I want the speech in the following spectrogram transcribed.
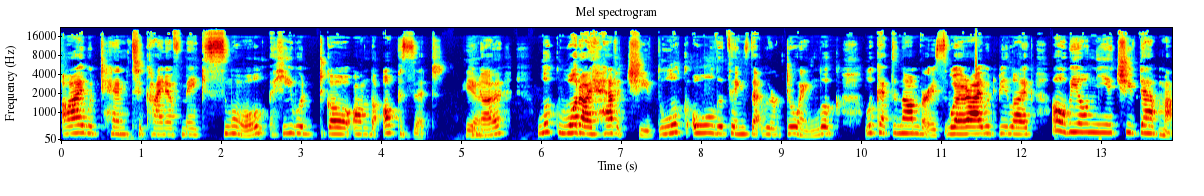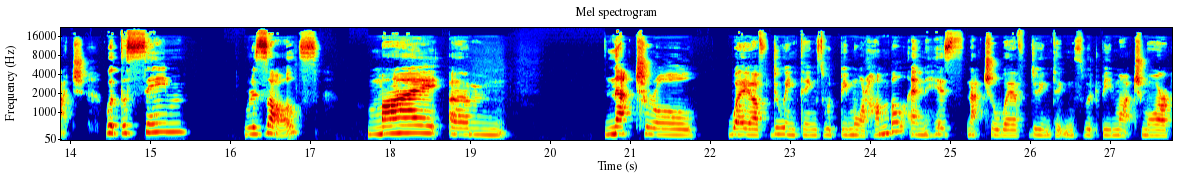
i would tend to kind of make small he would go on the opposite yeah. you know? Look what i have achieved. Look all the things that we're doing. Look look at the numbers where i would be like oh we only achieved that much. With the same results my um natural way of doing things would be more humble and his natural way of doing things would be much more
